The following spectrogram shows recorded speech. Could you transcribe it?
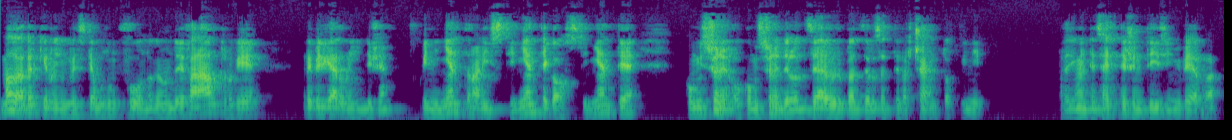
Ma allora perché non investiamo su un fondo che non deve fare altro che replicare un indice? Quindi niente analisti, niente costi, niente commissione o commissione dello 0,07%, quindi praticamente 7 centesimi per,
